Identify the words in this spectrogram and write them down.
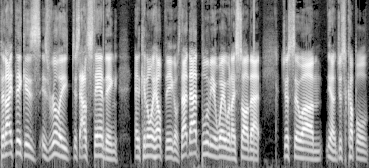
that I think is is really just outstanding and can only help the Eagles. That that blew me away when I saw that. Just so um, you know, just a couple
